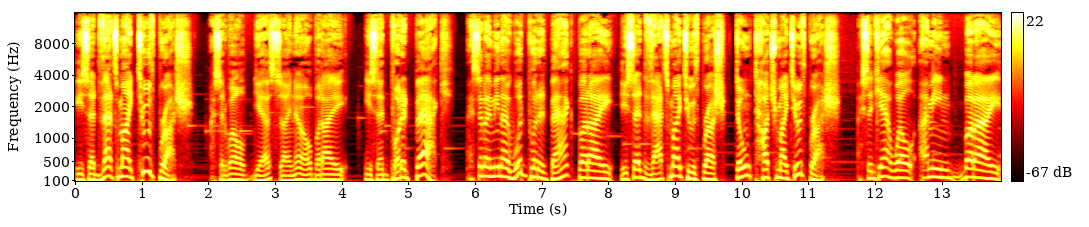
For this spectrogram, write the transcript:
He said, That's my toothbrush. I said, Well, yes, I know, but I. He said, Put it back. I said, I mean, I would put it back, but I. He said, That's my toothbrush. Don't touch my toothbrush. I said, Yeah, well, I mean, but I.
